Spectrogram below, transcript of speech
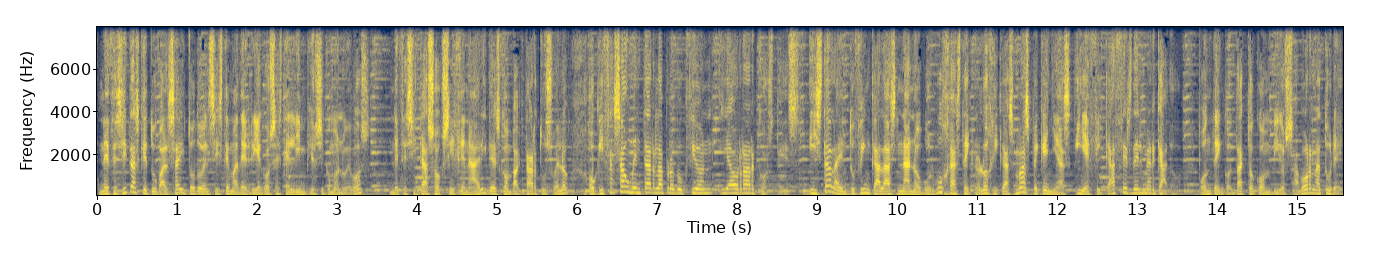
¿Necesitas que tu balsa y todo el sistema de riegos estén limpios y como nuevos? ¿Necesitas oxigenar y descompactar tu suelo? ¿O quizás aumentar la producción y ahorrar costes? Instala en tu finca las nanoburbujas tecnológicas más pequeñas y eficaces del mercado. Ponte en contacto con Biosabor Nature.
